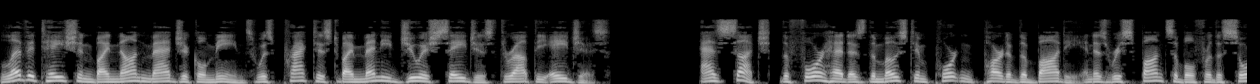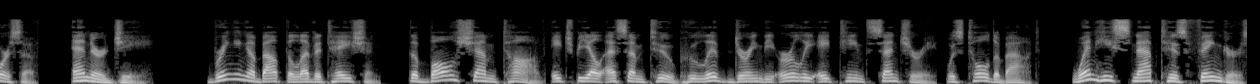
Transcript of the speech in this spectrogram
Levitation by non-magical means was practiced by many Jewish sages throughout the ages. As such, the forehead is the most important part of the body and is responsible for the source of energy, bringing about the levitation. The Baal Shem Tov who lived during the early 18th century, was told about, "...when he snapped his fingers,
